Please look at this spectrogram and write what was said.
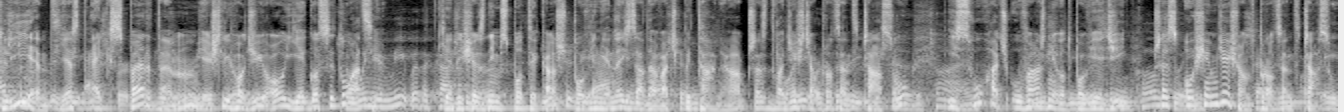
Klient jest ekspertem, jeśli chodzi o jego sytuację. Kiedy się z nim spotykasz, powinieneś zadawać pytania przez 20% czasu i słuchać uważnie odpowiedzi przez 80% czasu.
